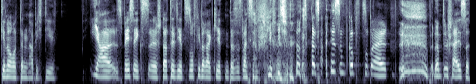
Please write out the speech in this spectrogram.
Genau, dann habe ich die ja, SpaceX äh, startet jetzt so viele Raketen, dass es langsam schwierig wird, das alles im Kopf zu behalten. Verdammte Scheiße.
